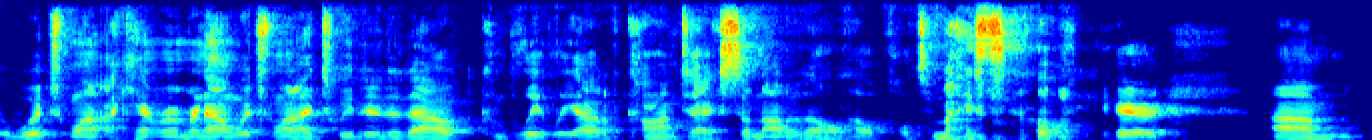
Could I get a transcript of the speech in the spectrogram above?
Which one? I can't remember now which one. I tweeted it out completely out of context, so not at all helpful to myself here. Um,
